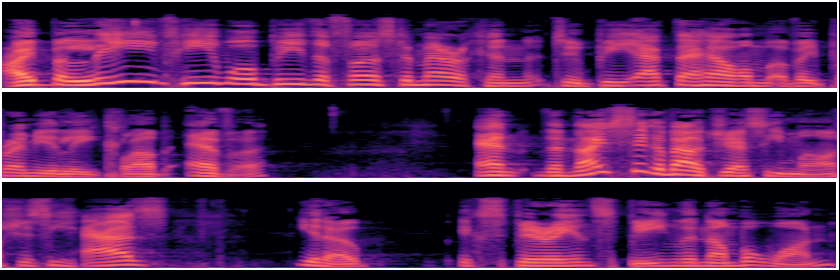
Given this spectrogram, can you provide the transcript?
I believe he will be the first American to be at the helm of a Premier League club ever. And the nice thing about Jesse Marsch is he has, you know, experience being the number one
